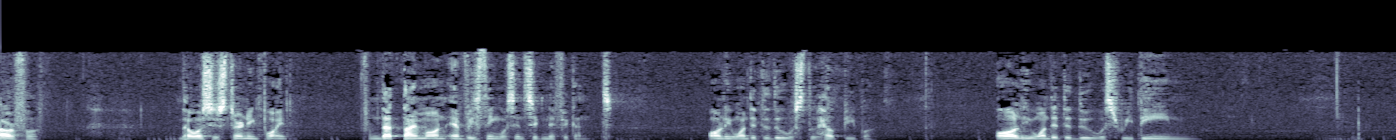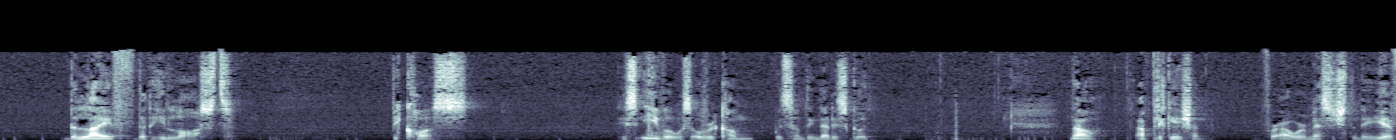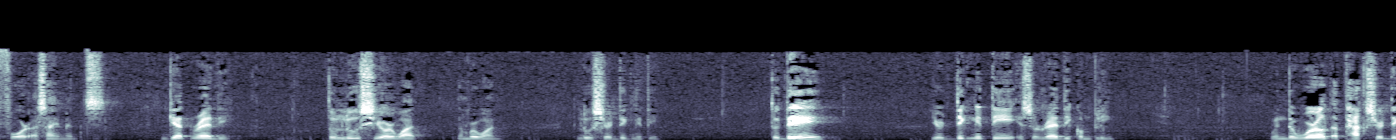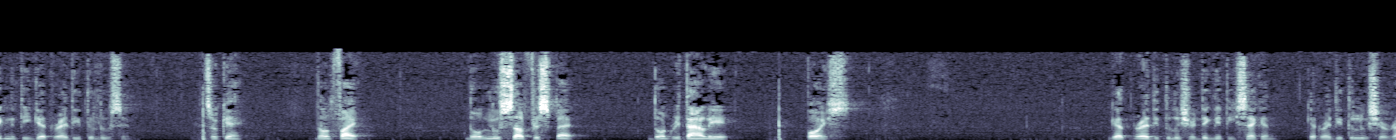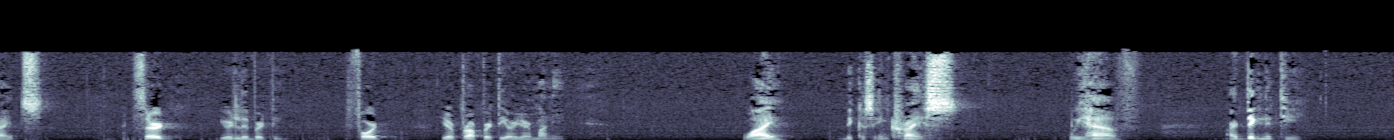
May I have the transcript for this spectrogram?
Powerful. That was his turning point. From that time on, everything was insignificant. All he wanted to do was to help people. All he wanted to do was redeem the life that he lost because his evil was overcome with something that is good. Now, application for our message today. You have four assignments. Get ready to lose your what? Number one, lose your dignity. Today, your dignity is already complete. When the world attacks your dignity, get ready to lose it. It's okay. Don't fight. Don't lose self respect. Don't retaliate. Boys, get ready to lose your dignity. Second, get ready to lose your rights. Third, your liberty. Fourth, your property or your money. Why? Because in Christ, we have our dignity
